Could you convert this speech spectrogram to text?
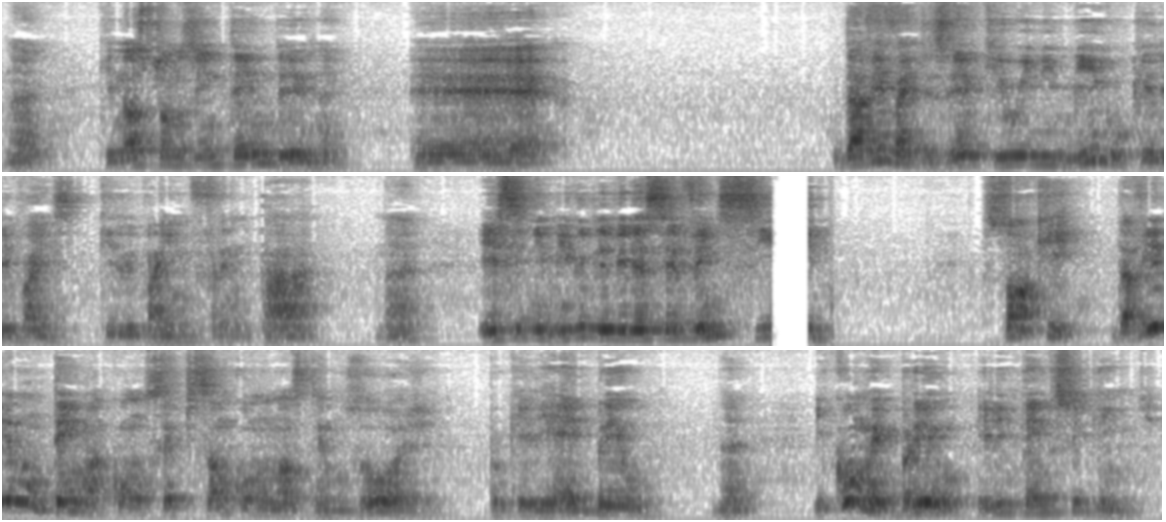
né? que nós precisamos entender. Né? É... Davi vai dizer que o inimigo que ele vai, que ele vai enfrentar, né? esse inimigo deveria ser vencido. Só que Davi ele não tem uma concepção como nós temos hoje, porque ele é hebreu. Né? E como hebreu, ele entende o seguinte:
